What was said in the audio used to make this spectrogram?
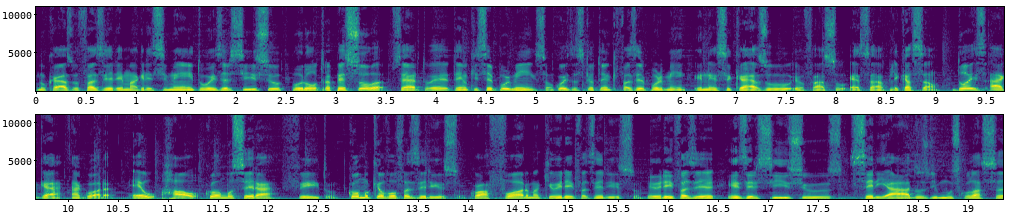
no caso, fazer emagrecimento ou exercício por outra pessoa, certo? Eu tenho que ser por mim, são coisas que eu tenho que fazer por mim. E nesse caso, eu faço essa aplicação. 2H agora é o how. Como será feito? Como que eu vou fazer isso? Qual a forma que eu irei fazer isso. Eu irei fazer exercícios seriados de musculação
